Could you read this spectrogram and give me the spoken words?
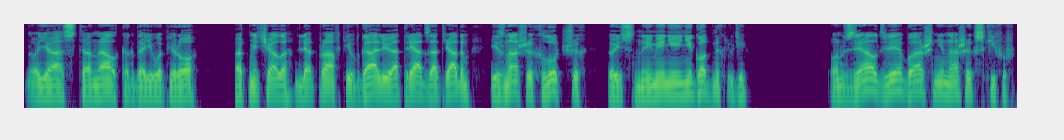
Но я стонал, когда его перо отмечало для отправки в Галлию отряд за отрядом из наших лучших, то есть наименее негодных людей. Он взял две башни наших скифов,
